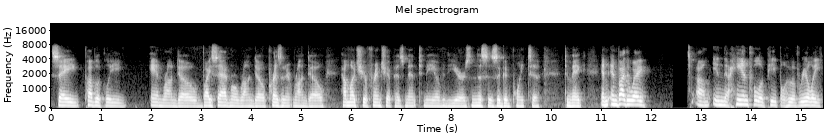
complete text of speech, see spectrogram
say publicly, Anne Rondeau, Vice Admiral Rondeau, President Rondeau, how much your friendship has meant to me over the years, and this is a good point to to make. And and by the way, um, in the handful of people who have really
